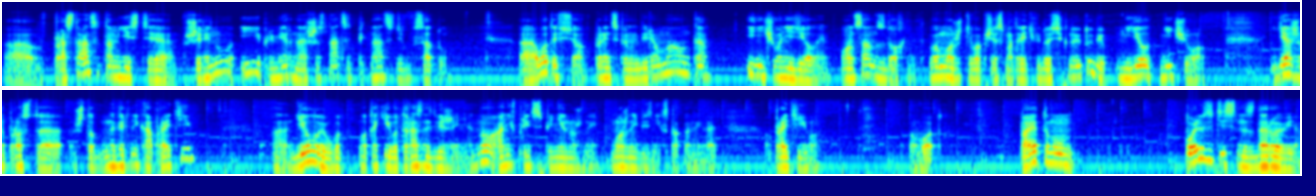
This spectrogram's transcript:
в пространство там есть э, в ширину и примерно 16-15 в высоту. А, вот и все. В принципе, мы берем маунта и ничего не делаем. Он сам сдохнет. Вы можете вообще смотреть видосик на ютубе, не делать ничего. Я же просто, чтобы наверняка пройти, делаю вот, вот такие вот разные движения. Но они, в принципе, не нужны. Можно и без них спокойно играть. Пройти его. Вот. Поэтому пользуйтесь на здоровье.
